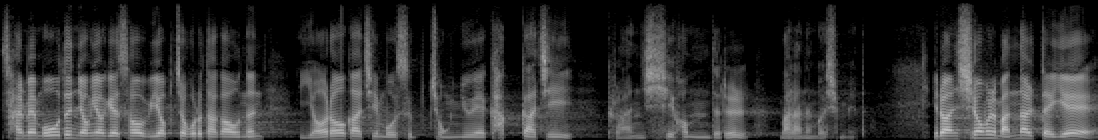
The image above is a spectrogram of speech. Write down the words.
삶의 모든 영역에서 위협적으로 다가오는 여러 가지 모습 종류의 갖가지 그러한 시험들을 말하는 것입니다. 이러한 시험을 만날 때에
